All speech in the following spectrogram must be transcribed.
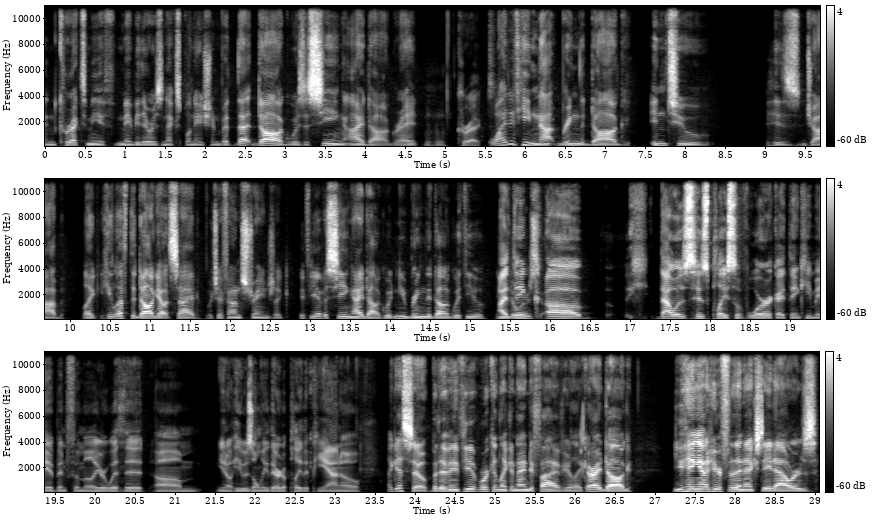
and correct me if maybe there was an explanation, but that dog was a seeing eye dog, right? Correct. Why did he not bring the dog into his job? Like he left the dog outside, which I found strange. Like if you have a seeing eye dog, wouldn't you bring the dog with you? Indoors? I think uh, he- that was his place of work. I think he may have been familiar with it. Um, you know, he was only there to play the piano. I guess so. But if, if you're working like a nine to five, you're like, all right, dog, you hang out here for the next eight hours.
